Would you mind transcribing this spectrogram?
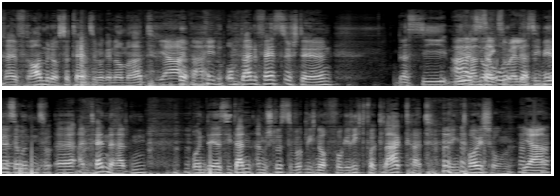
drei Frauen mit aufs Hotelzimmer genommen hat, Ja, Nein. um dann festzustellen, dass die Ah, Mädels, da, Transsexuelle dass die. Mädels da unten äh, Antennen hatten und er sie dann am Schluss wirklich noch vor Gericht verklagt hat, wegen Täuschung. ja.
